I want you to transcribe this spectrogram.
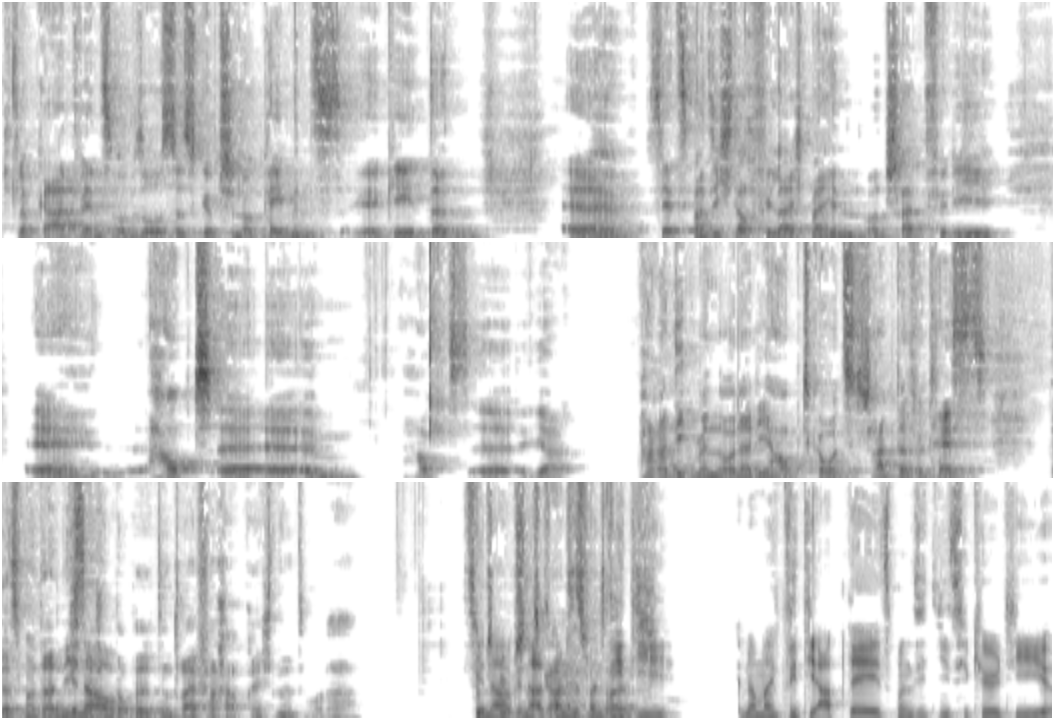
ich glaube, gerade wenn es um so Subscription und Payments äh, geht, dann äh, setzt man sich doch vielleicht mal hin und schreibt für die äh, Haupt äh, äh, ähm, Haupt, äh, ja, Paradigmen oder die Hauptcodes schreibt dafür Tests, dass man da nicht genau. Sachen doppelt und dreifach abrechnet oder Genau, genau. Also man, man sieht die, genau, man sieht die Updates, man sieht die Security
